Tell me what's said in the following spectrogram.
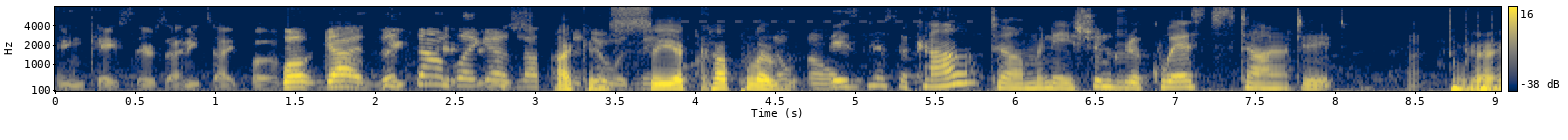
in case there's any type of. Well, guys, uh, this legal sounds like it has nothing I to do can with see me. a couple of. Business account termination request started. Okay.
